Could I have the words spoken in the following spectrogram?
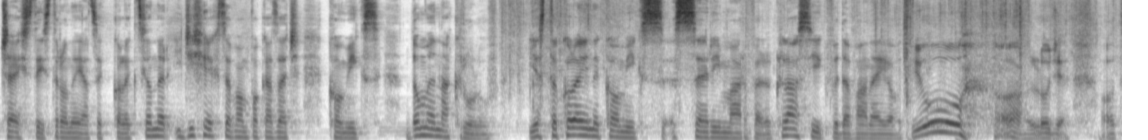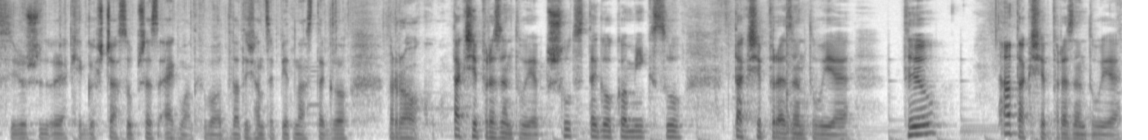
Cześć, z tej strony Jacek Kolekcjoner i dzisiaj chcę wam pokazać komiks Domena Królów. Jest to kolejny komiks z serii Marvel Classic, wydawanej od ju, o ludzie, od już jakiegoś czasu przez Egmont, chyba od 2015 roku. Tak się prezentuje przód tego komiksu, tak się prezentuje tył, a tak się prezentuje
